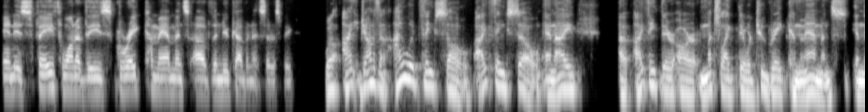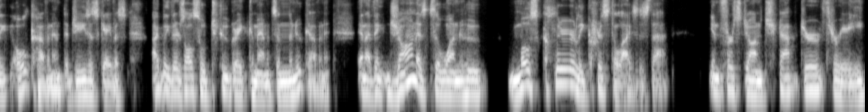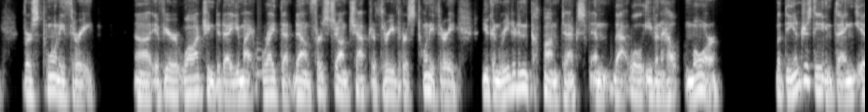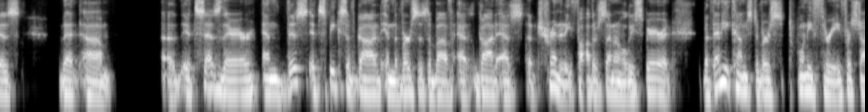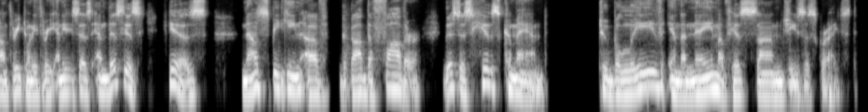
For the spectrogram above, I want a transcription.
And is faith one of these great commandments of the new covenant, so to speak? Well, I, Jonathan, I would think so. I think so, and I, uh, I think there are much like there were two great commandments in the old covenant that Jesus gave us. I believe there's also two great commandments in the new covenant, and I think John is the one who most clearly crystallizes that in First John chapter three, verse twenty-three. Uh, if you're watching today, you might write that down. First John chapter three, verse 23. You can read it in context, and that will even help more. But the interesting thing is that um, uh, it says there, and this it speaks of God in the verses above as God as a Trinity, Father, Son, and Holy Spirit. But then he comes to verse 23, First John 3 23, and he says, and this is his now speaking of God the Father, this is his command to believe in the name of his son, Jesus Christ.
